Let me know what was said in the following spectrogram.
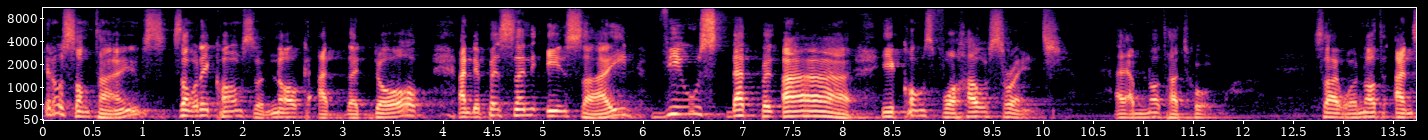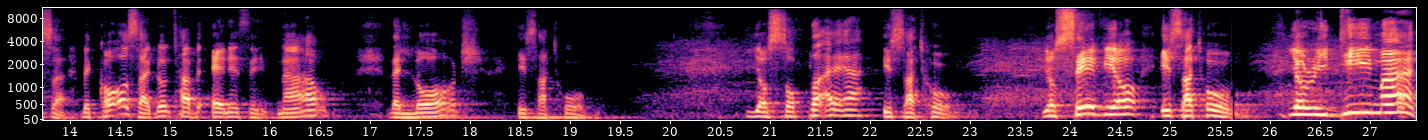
You know, sometimes somebody comes to knock at the door and the person inside views that, ah, he comes for house rent. I am not at home. So I will not answer because I don't have anything. Now, the Lord is at home. Your supplier is at home. Your savior is at home. Your redeemer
